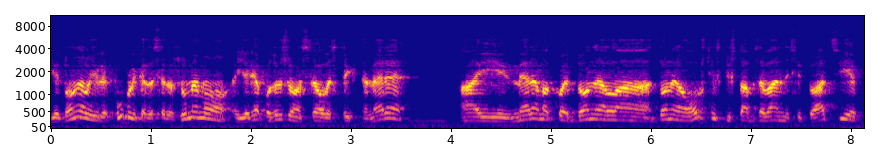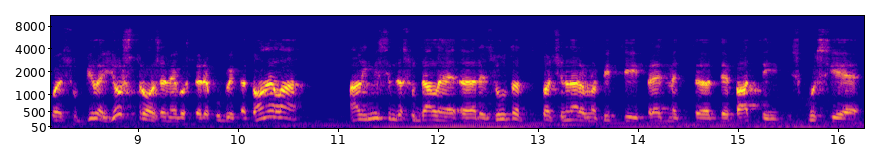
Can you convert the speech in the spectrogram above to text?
je donela i Republika, da se razumemo, jer ja podržavam sve ove striktne mere, a i merama koje je donela, donela opštinski štab za vanredne situacije, koje su bile još strože nego što je Republika donela, ali mislim da su dale uh, rezultat. To će naravno biti predmet debate i diskusije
